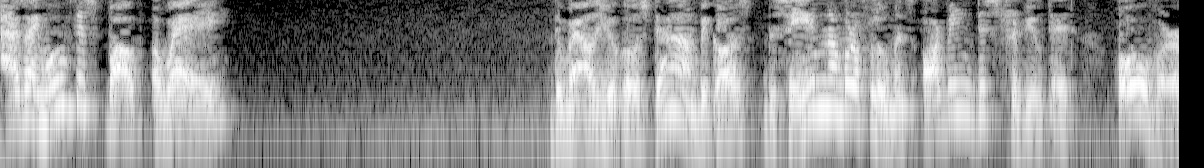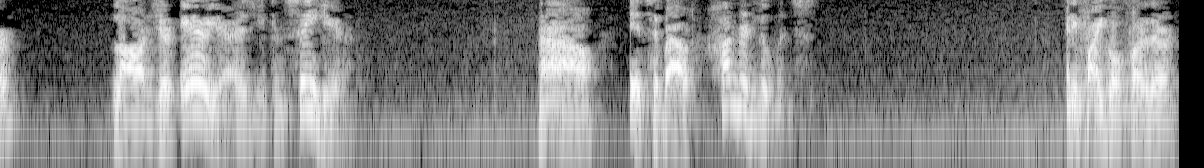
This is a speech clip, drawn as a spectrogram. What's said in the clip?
As I move this bulb away, the value goes down because the same number of lumens are being distributed over larger area as you can see here. Now it's about 100 lumens. And if I go further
